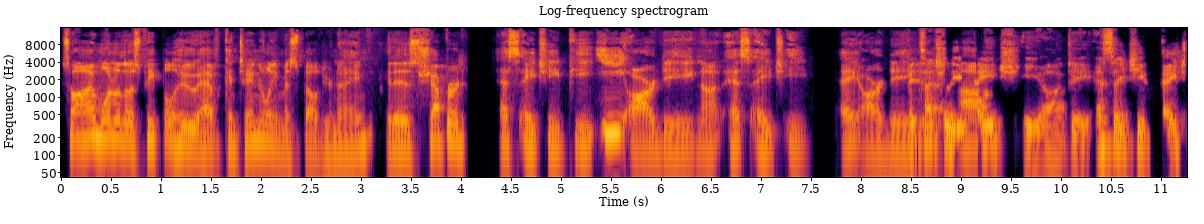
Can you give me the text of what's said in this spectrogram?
So I'm one of those people who have continually misspelled your name. It is Shepherd, S H E P E R D, not S H E A R D. It's actually um, H E R D, S H E H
